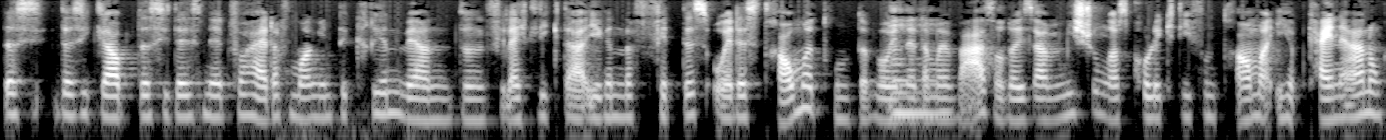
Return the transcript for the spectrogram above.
dass, dass ich glaube, dass ich das nicht von heute auf morgen integrieren werde. Dann vielleicht liegt da irgendein fettes, altes Trauma drunter, wo ich nicht mhm. einmal weiß. Oder ist eine Mischung aus Kollektiv und Trauma. Ich habe keine Ahnung.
